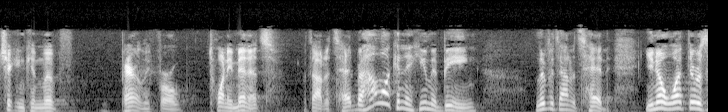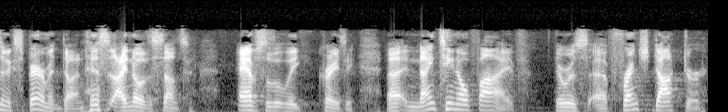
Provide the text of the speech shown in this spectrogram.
Chicken can live apparently for 20 minutes without its head. But how long can a human being live without its head? You know what? There was an experiment done. I know this sounds absolutely crazy. Uh, in 1905, there was a French doctor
